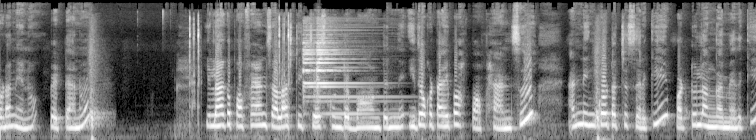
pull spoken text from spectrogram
కూడా నేను పెట్టాను. ఇలాగ పఫ్ హ్యాండ్స్ ఎలా స్టిచ్ చేసుకుంటే బాగుంటుంది. ఇది ఒక type of puff hands and ఇంకోటి వచ్చేసరికి పట్టు లంగా మీదకి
